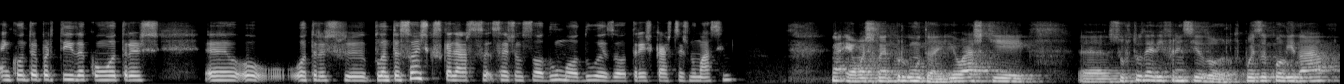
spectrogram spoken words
em, contrapartida com outras, outras plantações que, se calhar, sejam só de uma ou duas ou três castas no máximo? É uma excelente pergunta. Eu acho que Uh, sobretudo é diferenciador. Depois a qualidade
